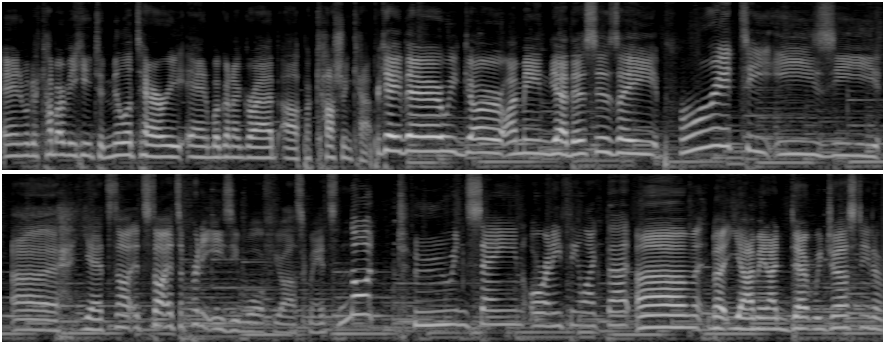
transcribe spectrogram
and we're going to come over here to military, and we're going to grab a percussion cap. Okay, there we go. I mean, yeah, this is a pretty easy, uh, yeah, it's not, it's not, it's a pretty easy war if you ask me. It's not too insane or anything like that. Um, but yeah, I mean, I we just need to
